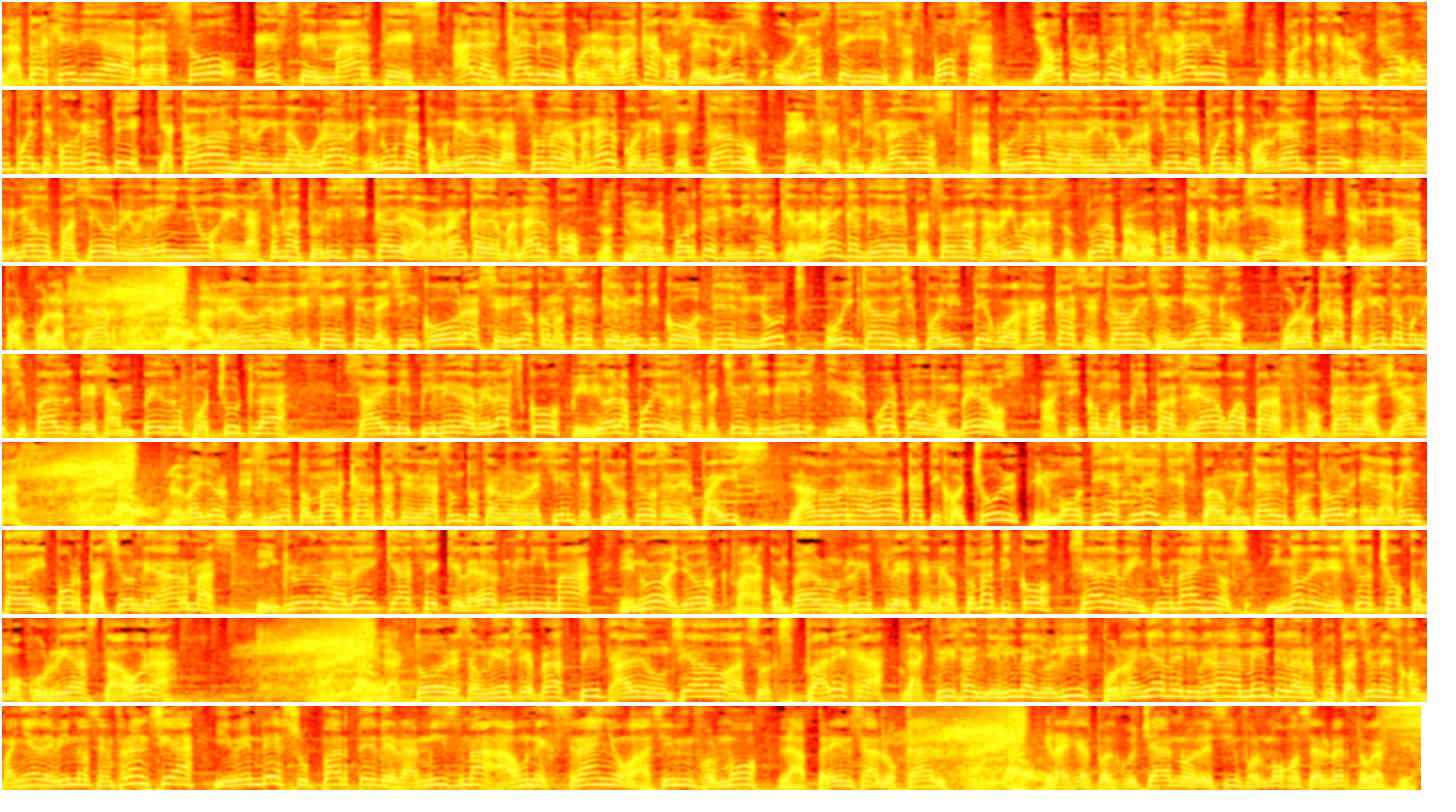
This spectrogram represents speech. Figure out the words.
La tragedia abrazó este martes al alcalde de Cuernavaca, José Luis Uriostegui, y su esposa, y a otro grupo de funcionarios después de que se rompió un puente colgante que acababan de reinaugurar en una comunidad de la zona de Amanalco en ese estado. Prensa y funcionarios acudieron a la reinauguración del puente colgante en el denominado Paseo Ribereño en la zona turística de la Barranca de Amanalco. Los primeros reportes indican que la gran cantidad de personas arriba de la estructura provocó que se venciera y terminara por colapsar. Alrededor de las 16.35 horas se dio a conocer que el mítico Hotel Nut, ubicado en Cipolite, Oaxaca, se estaba incendiando, por lo que la presidenta municipal de San Pedro Pochutla Saimi Pineda Velasco pidió el apoyo de Protección Civil y del Cuerpo de Bomberos, así como pipas de agua para sofocar las llamas. Nueva York decidió tomar cartas en el asunto tras los recientes tiroteos en el país. La gobernadora Kathy Hochul firmó 10 leyes para aumentar el control en la venta y portación de armas. Incluye una ley que hace que la edad mínima en Nueva York para comprar un rifle semiautomático sea de 21 años y no de 18 como ocurría hasta ahora. El actor estadounidense Brad Pitt ha denunciado a su expareja, la actriz Angelina Jolie, por dañar deliberadamente la reputación de su compañía de vinos en Francia y vender su parte de la misma a un extraño, así lo informó la prensa local. Gracias por escucharnos, les informó José Alberto García.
